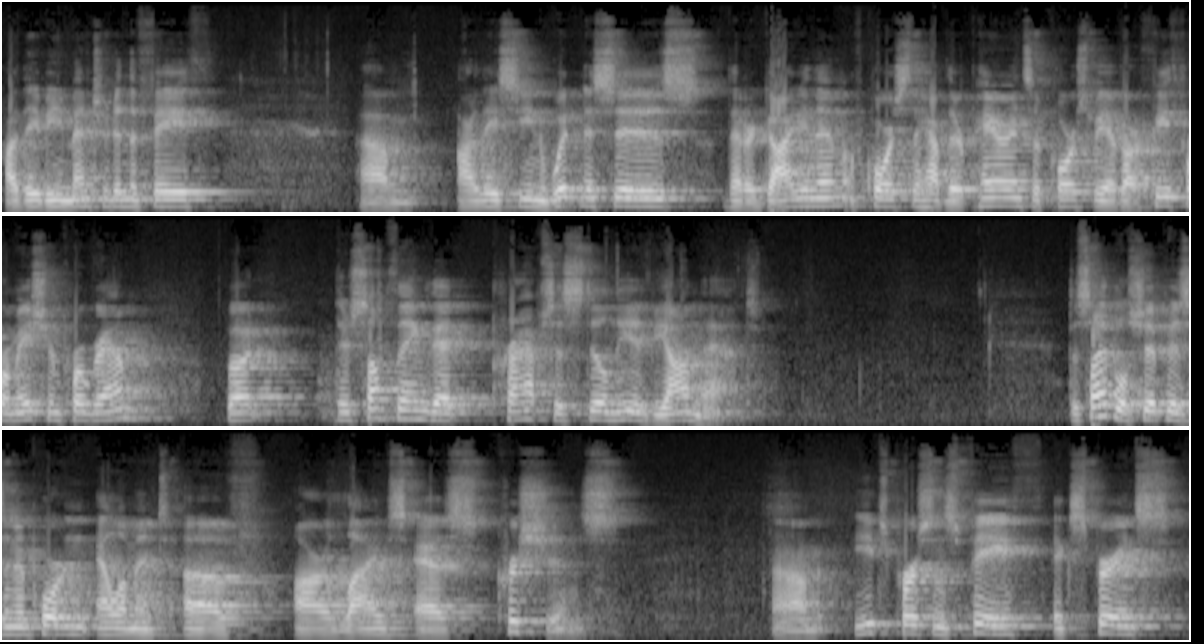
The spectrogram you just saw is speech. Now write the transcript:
Are they being mentored in the faith? Um, are they seeing witnesses that are guiding them? Of course, they have their parents. Of course, we have our faith formation program. But there's something that perhaps is still needed beyond that. Discipleship is an important element of our lives as Christians. Um, each person's faith experience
